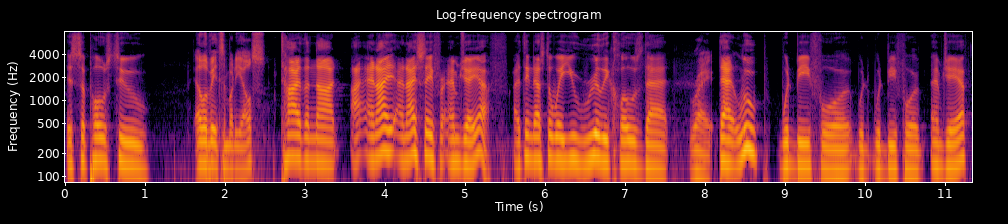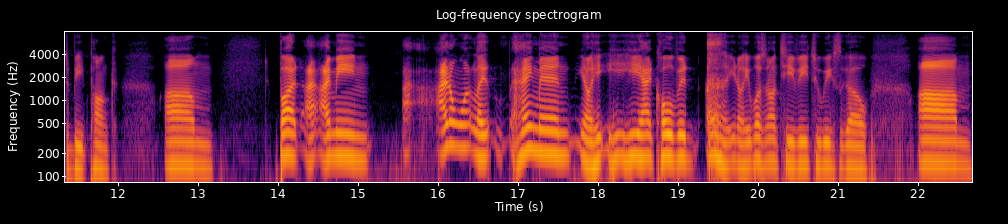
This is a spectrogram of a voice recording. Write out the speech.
is supposed to elevate somebody else. tie the knot. I, and I and I say for MJF, I think that's the way you really close that Right. that loop would be for would, would be for MJF to beat Punk. Um, but I, I mean, I, I don't want like Hangman. You know, he he, he had COVID. you know, he wasn't on TV two weeks ago. Um,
